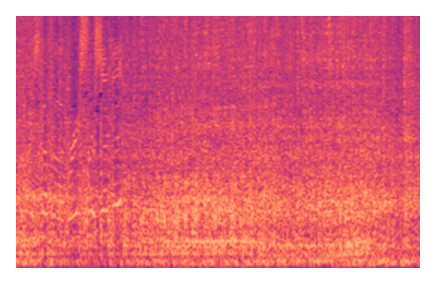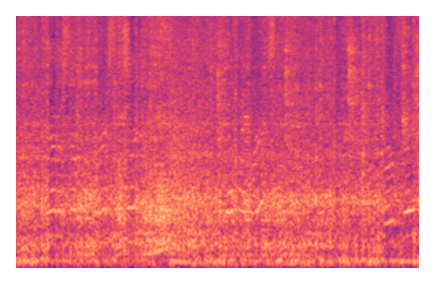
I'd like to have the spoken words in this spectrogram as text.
Can I step on the brakes for a second? Can I step on the brakes for a second? Step on the brakes. Perfect.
